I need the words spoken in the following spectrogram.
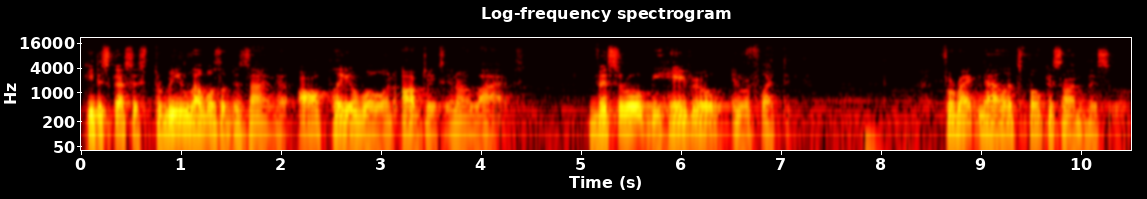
he discusses three levels of design that all play a role in objects in our lives visceral, behavioral, and reflective. For right now, let's focus on visceral.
